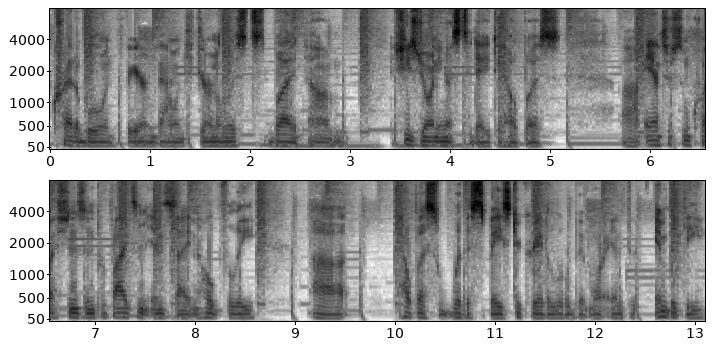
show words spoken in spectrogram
credible and fair and balanced journalists. But um, she's joining us today to help us uh, answer some questions and provide some insight and hopefully uh, help us with a space to create a little bit more em- empathy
